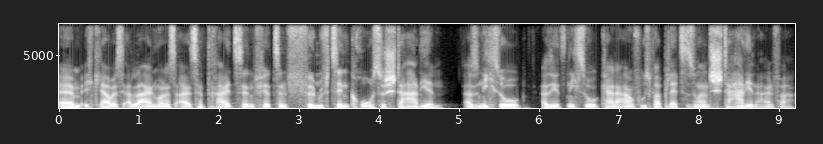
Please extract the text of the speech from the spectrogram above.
Ähm, ich glaube, es allein Buenos Aires hat 13, 14, 15 große Stadien. Also nicht so also jetzt nicht so, keine Ahnung, Fußballplätze, sondern Stadien einfach.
